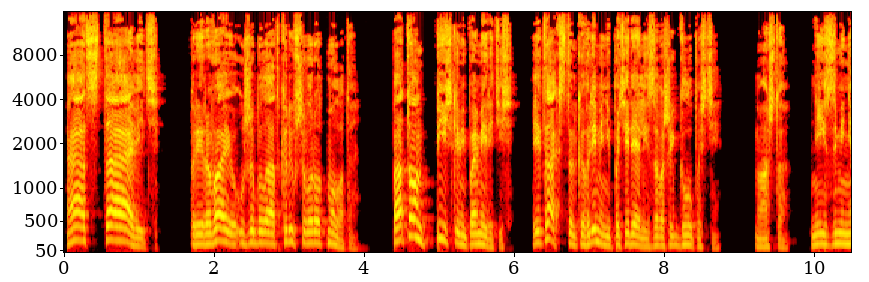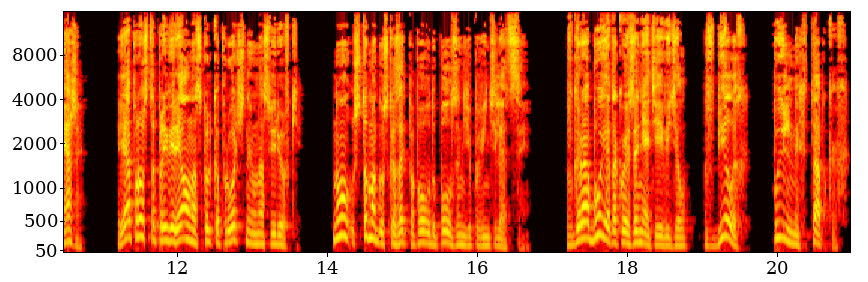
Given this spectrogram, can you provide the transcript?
«Отставить!» Прерываю уже было открывшего рот молота. «Потом письками померитесь. И так столько времени потеряли из-за вашей глупости. Ну а что, не из-за меня же? Я просто проверял, насколько прочные у нас веревки. Ну, что могу сказать по поводу ползанья по вентиляции? В гробу я такое занятие видел. В белых, пыльных тапках.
